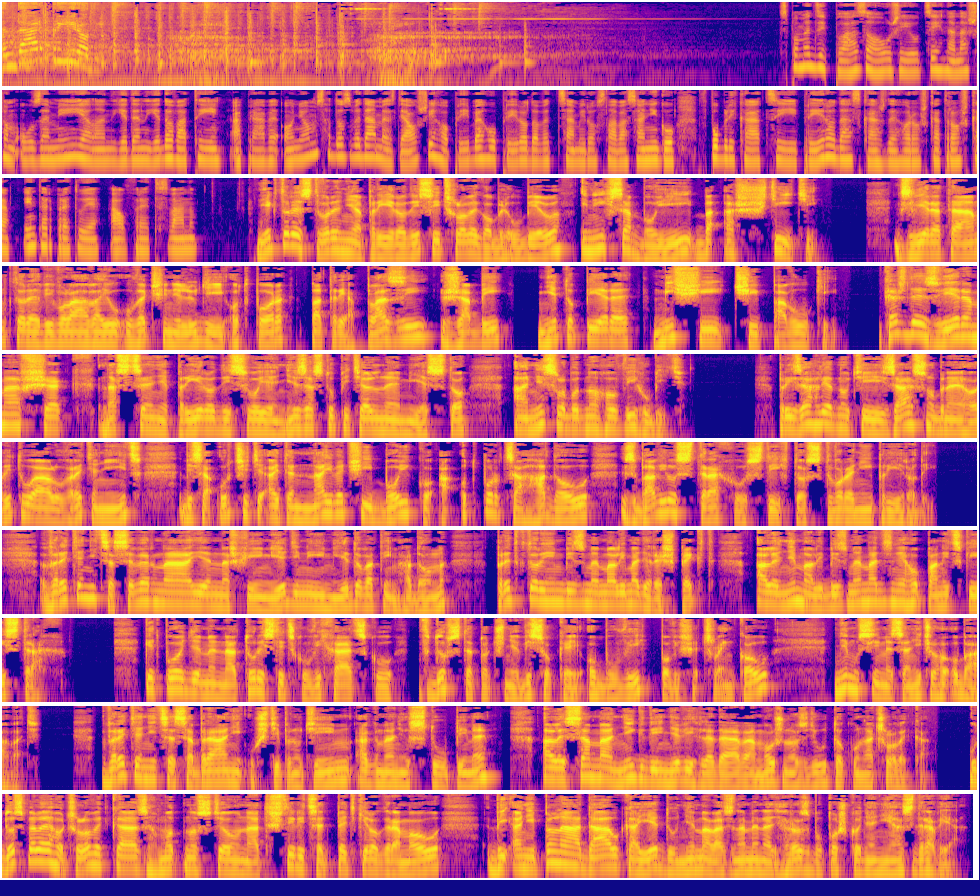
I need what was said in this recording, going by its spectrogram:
kalendár prírody. Spomedzi plazov žijúcich na našom území je len jeden jedovatý a práve o ňom sa dozvedáme z ďalšieho príbehu prírodovedca Miroslava Sanigu v publikácii Príroda z každého rožka troška interpretuje Alfred Svan. Niektoré stvorenia prírody si človek obľúbil, iných sa bojí, ba až štíti. K zvieratám, ktoré vyvolávajú u väčšiny ľudí odpor, patria plazy, žaby, netopiere, myši či pavúky. Každé zviera má však na scéne prírody svoje nezastupiteľné miesto a neslobodno ho vyhubiť. Pri zahliadnutí zásnubného rituálu vreteníc by sa určite aj ten najväčší bojko a odporca hadov zbavil strachu z týchto stvorení prírody. Vretenica severná je naším jediným jedovatým hadom, pred ktorým by sme mali mať rešpekt, ale nemali by sme mať z neho panický strach. Keď pôjdeme na turistickú vychádzku v dostatočne vysokej obuvi, povyše členkov, Nemusíme sa ničoho obávať. Vretenica sa bráni uštipnutím, ak na ňu stúpime, ale sama nikdy nevyhľadáva možnosť útoku na človeka. U dospelého človeka s hmotnosťou nad 45 kg by ani plná dávka jedu nemala znamenať hrozbu poškodenia zdravia.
